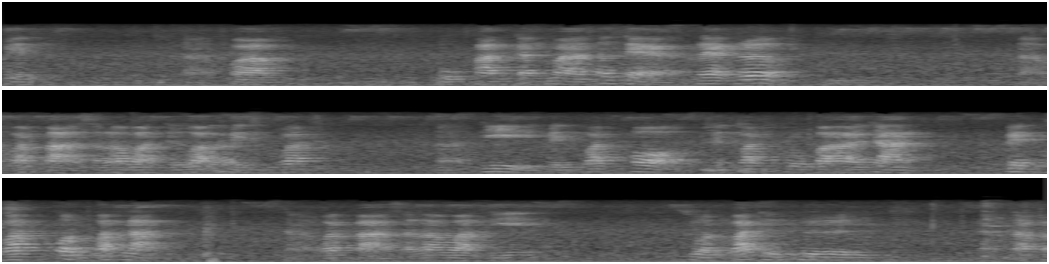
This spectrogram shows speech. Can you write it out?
เป็นอ่าความผูกพันกันมาตั้งแต่แรกเริ่ม อ่าวัดป่าสารวัตรถือว่าเป็นวัดอ่าที่เป็นวัดพ่อเป็นวัดครูบาอาจารย์ เป็นวัดต้นวัดหลักอ่าวัดป่าสารวัตรนี้ ส่วนวัดอื่นๆอ่านับไป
